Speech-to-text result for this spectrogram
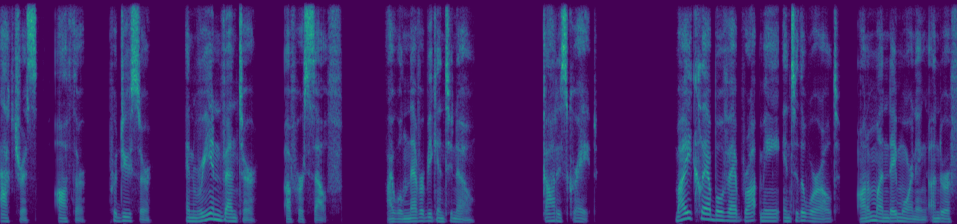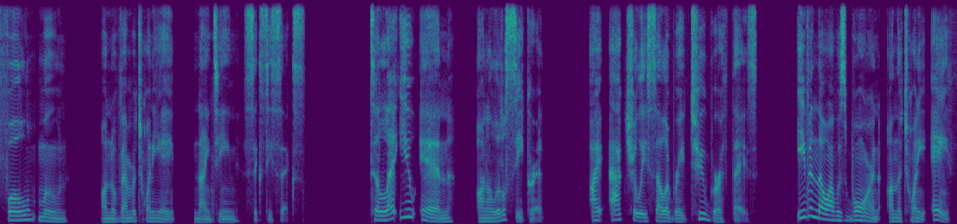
actress, author, producer, and reinventor of herself. I will never begin to know. God is great. Marie Claire Beauvais brought me into the world on a Monday morning under a full moon on November 28, 1966. To let you in on a little secret, I actually celebrate two birthdays, even though I was born on the 28th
